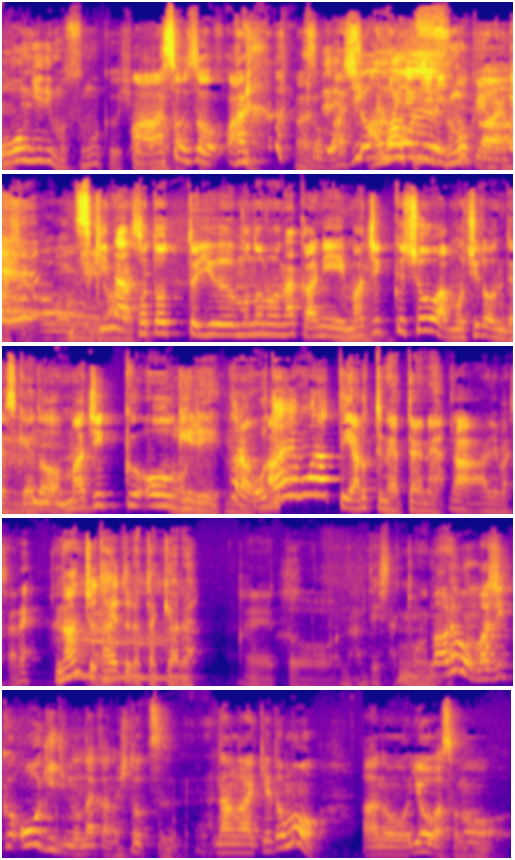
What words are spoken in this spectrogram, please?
大喜利もすごく評判良かった。ああ、そうそう。あれそうマジックそう大喜利とかすごく言われましたよ。うん好きなことというものの中に、マジックショーはもちろんですけど、マジック大喜利。だから、お題もらってやるっていうのやったよね。ああありましたね。なんちゅうタイトルやったっけ、あれ？えっ、と何でしたっけ、まあ、あれもマジック大喜利の中の一つ長いけどもあの要はその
